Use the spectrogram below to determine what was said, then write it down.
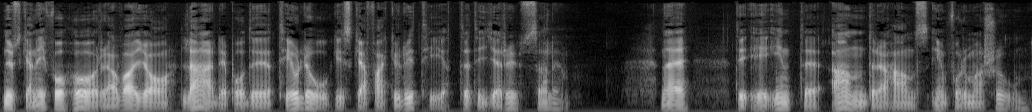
nu ska ni få höra vad jag lärde på det teologiska fakultetet i Jerusalem. Nej, det är inte andrahandsinformation,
